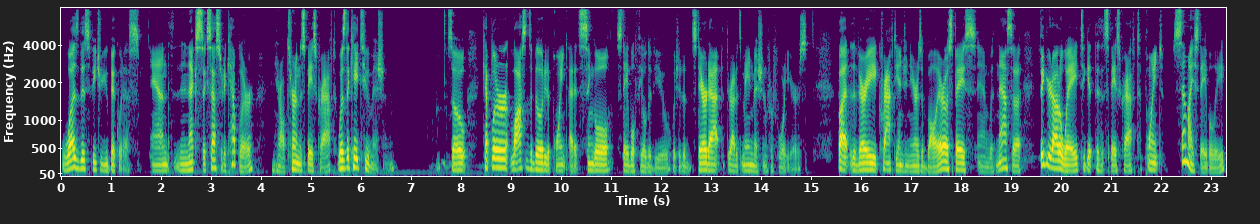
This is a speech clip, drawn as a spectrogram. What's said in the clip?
was this feature ubiquitous? And the next successor to Kepler, and here I'll turn the spacecraft, was the K2 mission. So Kepler lost its ability to point at its single stable field of view, which it had stared at throughout its main mission for four years. But the very crafty engineers of Ball Aerospace and with NASA figured out a way to get the spacecraft to point semi-stably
